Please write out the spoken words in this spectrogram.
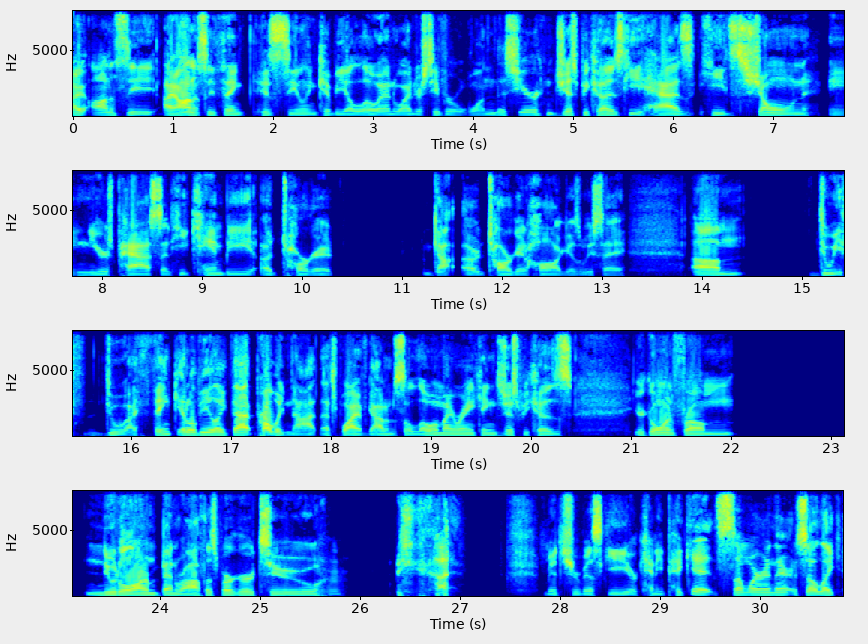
I honestly, I honestly think his ceiling could be a low end wide receiver one this year, just because he has he's shown in years past that he can be a target, got a target hog, as we say. Um, do we do I think it'll be like that? Probably not. That's why I've got him so low in my rankings, just because you're going from noodle arm Ben Roethlisberger to Mitch Trubisky or Kenny Pickett somewhere in there. So like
